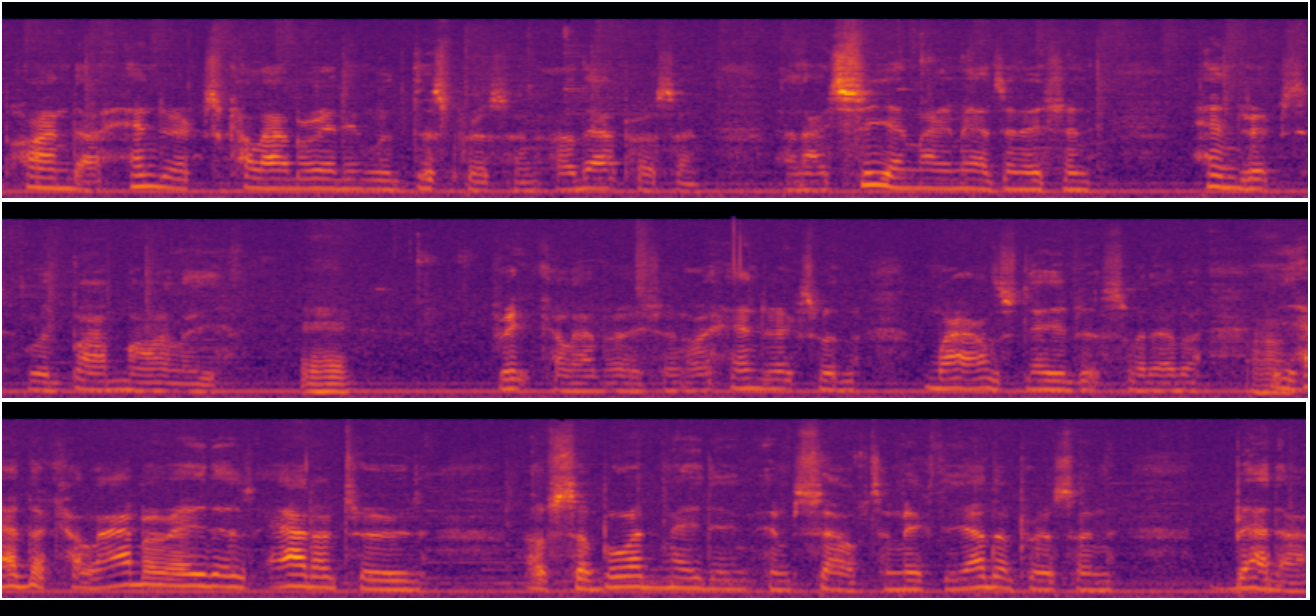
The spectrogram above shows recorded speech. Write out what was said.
ponder Hendrix collaborating with this person or that person. And I see in my imagination Hendrix with Bob Marley uh-huh. great collaboration, or Hendrix with Miles Davis, whatever. Uh-huh. He had the collaborator's attitude of subordinating himself to make the other person better,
